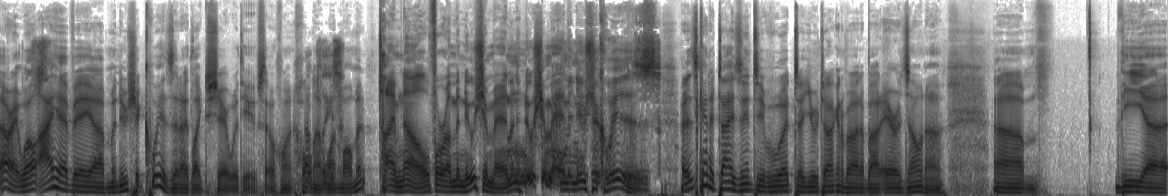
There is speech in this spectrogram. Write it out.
All right. Well, I have a uh, minutia quiz that I'd like to share with you. So hold, hold Oh, on please. one moment. Time now for a Minutia Man. Minutia Man. Minutia Quiz. Uh, this kind of ties into what uh, you were talking about about Arizona. Um, the uh,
